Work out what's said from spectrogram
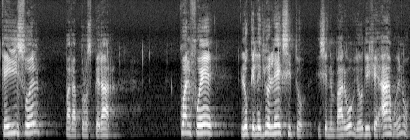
¿Qué hizo él para prosperar? ¿Cuál fue lo que le dio el éxito? Y sin embargo, yo dije, ah, bueno,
